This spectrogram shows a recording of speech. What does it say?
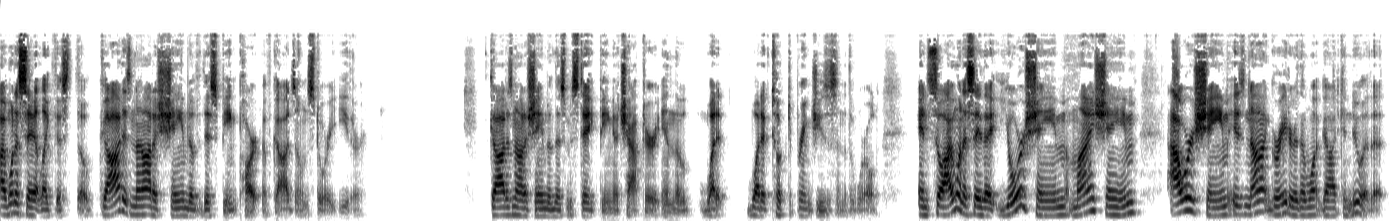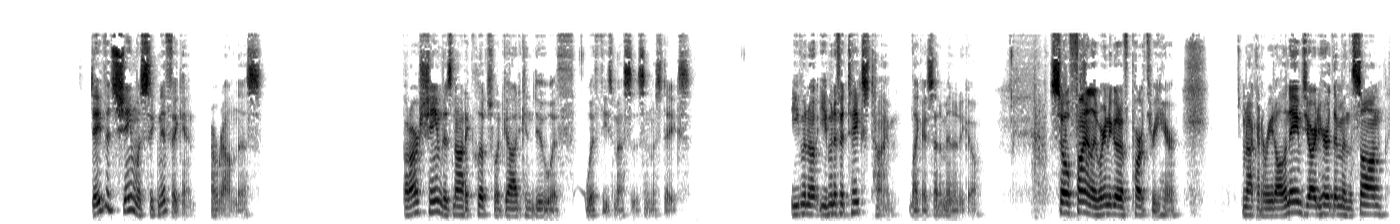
I want to say it like this though. God is not ashamed of this being part of God's own story either. God is not ashamed of this mistake being a chapter in the what it what it took to bring Jesus into the world. And so I want to say that your shame, my shame, our shame is not greater than what God can do with it. David's shame was significant around this. But our shame does not eclipse what God can do with, with these messes and mistakes. Even, even if it takes time, like I said a minute ago. So finally, we're going to go to part three here. I'm not going to read all the names. You already heard them in the song.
